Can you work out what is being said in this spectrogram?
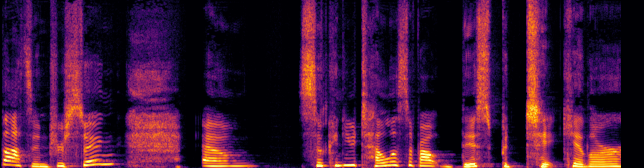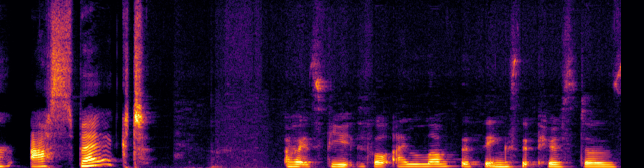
that's interesting. Um, so, can you tell us about this particular aspect? Oh, it's beautiful. I love the things that Pierce does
